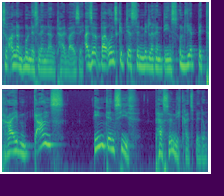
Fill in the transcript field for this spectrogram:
zu anderen Bundesländern teilweise. Also bei uns gibt es den mittleren Dienst und wir betreiben ganz intensiv Persönlichkeitsbildung.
